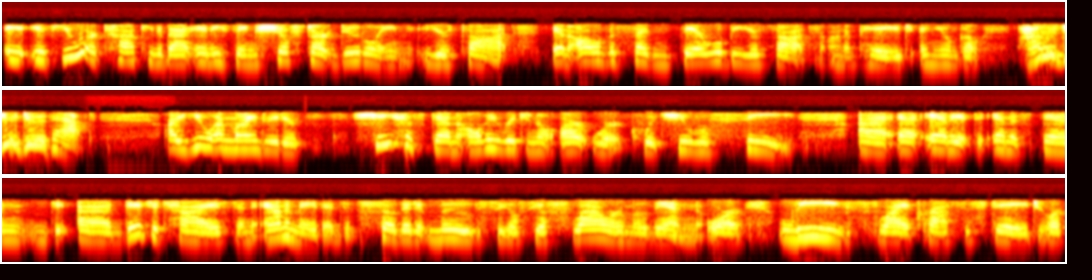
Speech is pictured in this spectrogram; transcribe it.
if you are talking about anything, she'll start doodling your thoughts. And all of a sudden, there will be your thoughts on a page, and you'll go, How did you do that? Are you a mind reader? She has done all the original artwork, which you will see. Uh, and it and it's been uh, digitized and animated so that it moves. So you'll see a flower move in, or leaves fly across the stage, or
